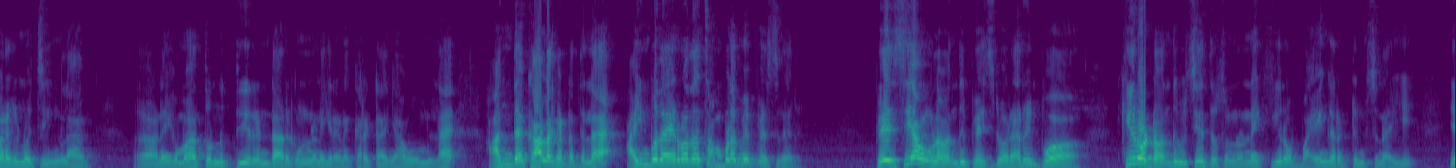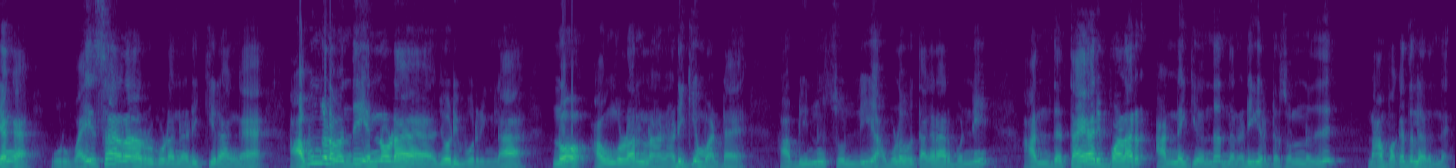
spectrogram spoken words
பிறகுன்னு வச்சுக்கிங்களேன். அநேகமாக தொண்ணூற்றி ரெண்டாக இருக்கும்னு நினைக்கிறேன். எனக்கு கரெக்டாக ஞாபகம் இல்லை. அந்த காலகட்டத்தில் ஐம்பதாயிரம் ரூபா தான் சம்பளமே பேசுகிறார் பேசி அவங்கள வந்து பேசிட்டு வர்றாரு. இப்போது ஹீரோட்ட வந்து விஷயத்த சொன்னோடனே ஹீரோ பயங்கர டென்ஷன் ஆகி ஏங்க ஒரு வயசானவர் கூட நடிக்கிறாங்க. அவங்கள வந்து என்னோட ஜோடி போடுறீங்களா? நோ அவங்களோட நான் நடிக்க மாட்டேன் அப்படின்னு சொல்லி அவ்வளவு தகராறு பண்ணி அந்த தயாரிப்பாளர் அன்னைக்கு வந்து அந்த நடிகர்கிட்ட சொன்னது நான் பக்கத்தில் இருந்தேன்.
